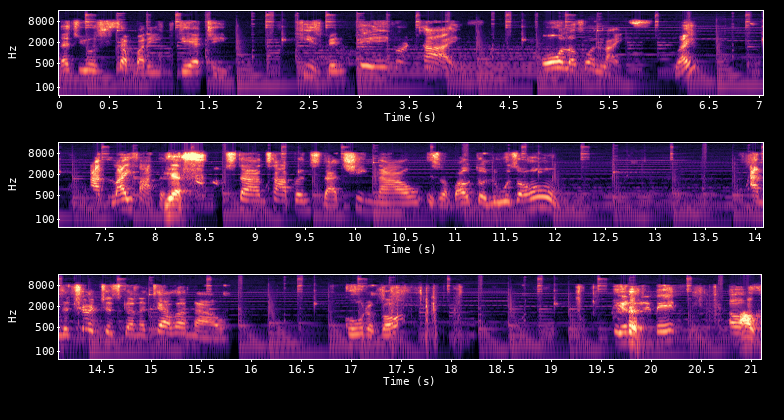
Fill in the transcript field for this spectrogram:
let's use somebody dear to you. She's been paying her tithe all of her life, right? And life happens. Yes. Circumstance happens that she now is about to lose her home. And the church is going to tell her now, go to God. You know what I mean? Or,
